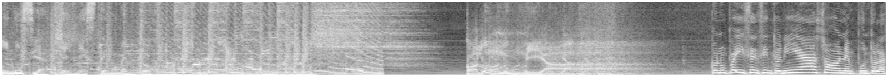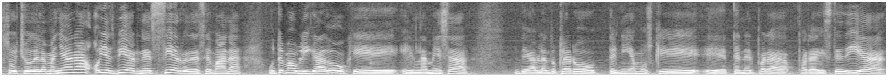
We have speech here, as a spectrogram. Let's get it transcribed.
Inicia en este momento. Colombia. Con un país en sintonía, son en punto las 8 de la mañana. Hoy es viernes, cierre de semana. Un tema obligado que en la mesa de Hablando Claro teníamos que eh, tener para, para este día.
